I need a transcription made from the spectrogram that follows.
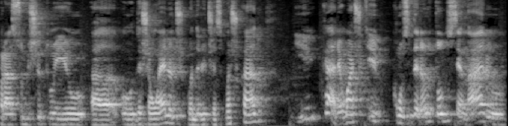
para substituir o, a, o Deshaun Elliott quando ele tinha se machucado. E, cara, eu acho que, considerando todo o cenário,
